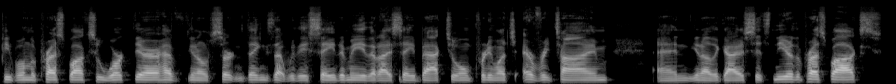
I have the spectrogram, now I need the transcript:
people in the press box who work there have, you know, certain things that they say to me that I say back to them pretty much every time. And, you know, the guy who sits near the press box,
